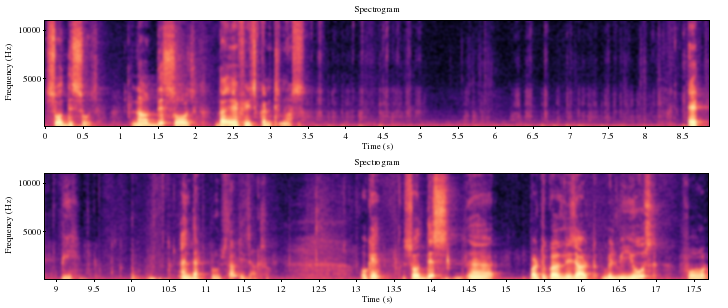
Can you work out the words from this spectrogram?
So, this shows. Now, this shows the f is continuous. at P and that proves the result. Okay. So, this uh, particular result will be used for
